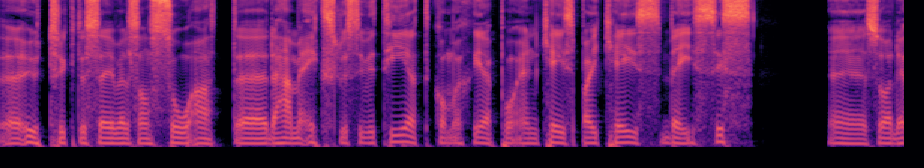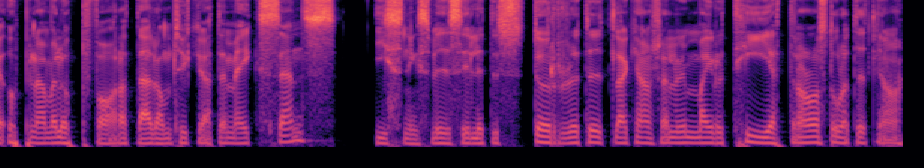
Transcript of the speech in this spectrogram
uttryckte sig väl som så att det här med exklusivitet kommer ske på en case by case basis. Så det öppnar väl upp för att där de tycker att det makes sense, gissningsvis i lite större titlar kanske, eller i majoriteten av de stora titlarna,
